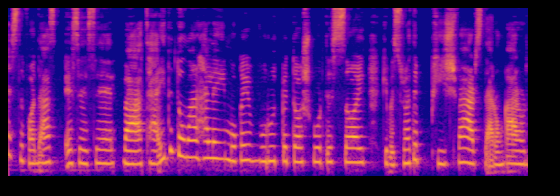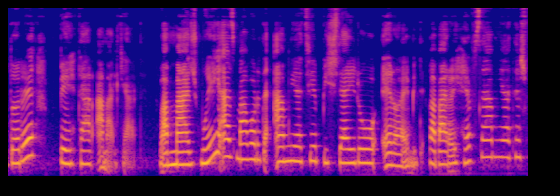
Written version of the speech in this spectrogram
استفاده از SSL و تایید دو مرحله موقع ورود به داشبورد سایت که به صورت پیش‌فرض در اون قرار داره بهتر عمل کرده. و مجموعه از موارد امنیتی بیشتری رو ارائه میده و برای حفظ امنیتش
